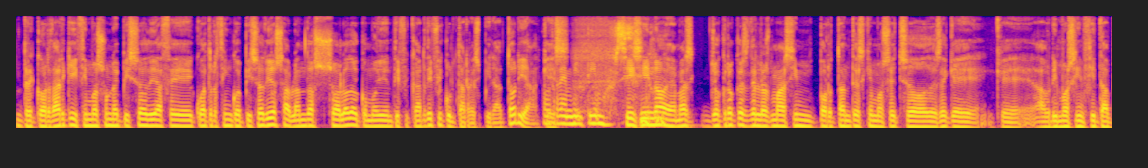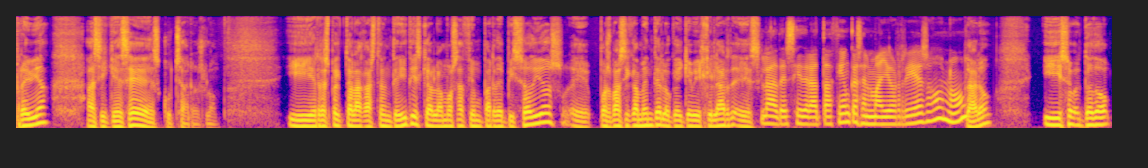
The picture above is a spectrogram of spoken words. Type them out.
recordar que hicimos un episodio hace cuatro o cinco episodios hablando solo de cómo identificar dificultad respiratoria. Que remitimos. Sí, sí, no, además yo creo que es de los más importantes que hemos hecho desde que, que abrimos Incita Previa, así que ese, escuchároslo. Y respecto a la gastroenteritis, que hablamos hace un par de episodios, eh, pues básicamente lo que hay que vigilar es... La deshidratación, que es el mayor riesgo, ¿no? Claro. Y sobre todo,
